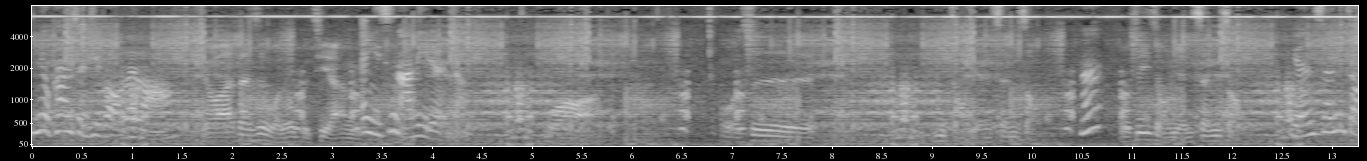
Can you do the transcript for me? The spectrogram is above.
你有看神奇宝贝吗？有啊，但是我都不记得。哎、欸，你是哪里人呢、啊？我我是一种原生种。嗯？我是一种原生种。原生种？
